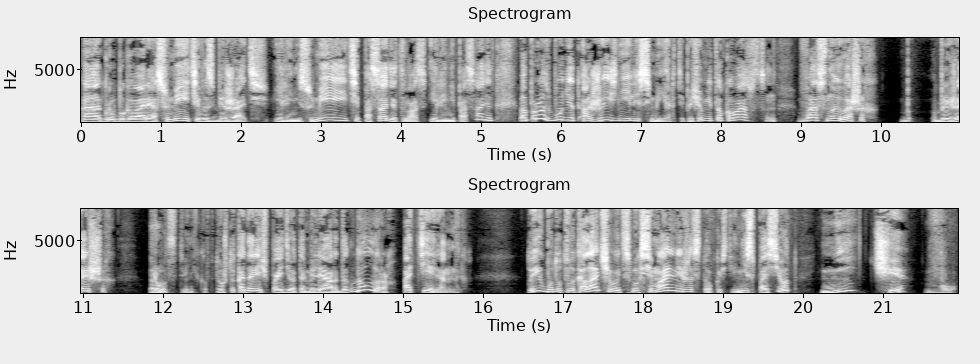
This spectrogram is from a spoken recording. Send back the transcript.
а, грубо говоря, сумеете вы сбежать или не сумеете, посадят вас или не посадят. Вопрос будет о жизни или смерти. Причем не только вас, вас но и ваших ближайших родственников. Потому что когда речь пойдет о миллиардах долларов потерянных, то их будут выколачивать с максимальной жестокостью. Не спасет ничего.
